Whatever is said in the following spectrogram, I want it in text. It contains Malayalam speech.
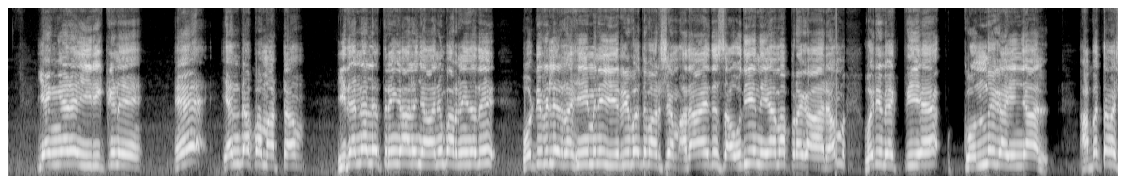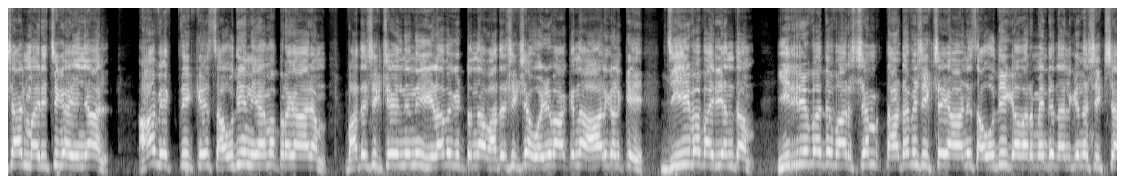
എങ്ങനെ ഇരിക്കണേ? ഏ? എന്താപ്പ മട്ടം? ഇതന്നെയല്ല ഇത്രയും കാലം ഞാനും പറഞ്ഞിരുന്നത് ഒടുവിൽ റഹീമിന് ഇരുപത് വർഷം അതായത് സൗദി നിയമപ്രകാരം ഒരു വ്യക്തിയെ കൊന്നു കഴിഞ്ഞാൽ അബദ്ധവശാൽ മരിച്ചു കഴിഞ്ഞാൽ ആ വ്യക്തിക്ക് സൗദി നിയമപ്രകാരം വധശിക്ഷയിൽ നിന്ന് ഇളവ് കിട്ടുന്ന വധശിക്ഷ ഒഴിവാക്കുന്ന ആളുകൾക്ക് ജീവപര്യന്തം ഇരുപത് വർഷം തടവ് ശിക്ഷയാണ് സൗദി ഗവൺമെന്റ് നൽകുന്ന ശിക്ഷ.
